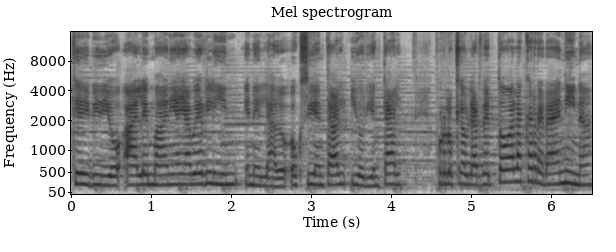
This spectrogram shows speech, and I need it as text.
que dividió a Alemania y a Berlín en el lado occidental y oriental, por lo que hablar de toda la carrera de Nina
